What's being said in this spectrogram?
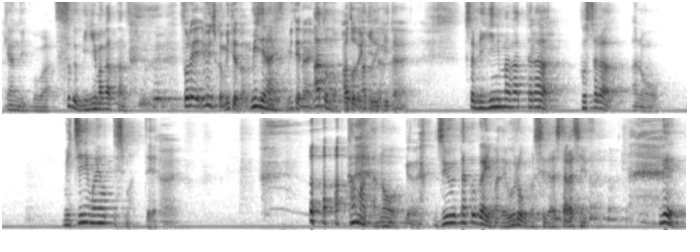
キャンディー君はすぐ右曲がったんですよ。それゆうちくん見てたの見てないです。見てない。後の後で聞いた、そしたら右に曲がったら、そしたらあの道に迷ってしまって、蒲田の住宅街までうろうろしだしたらしいんです。よで、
